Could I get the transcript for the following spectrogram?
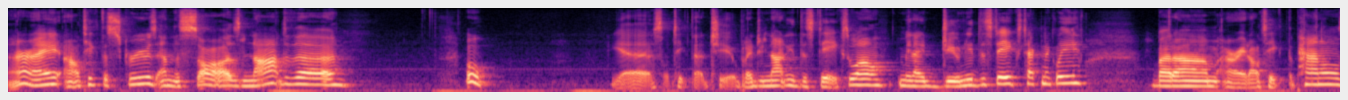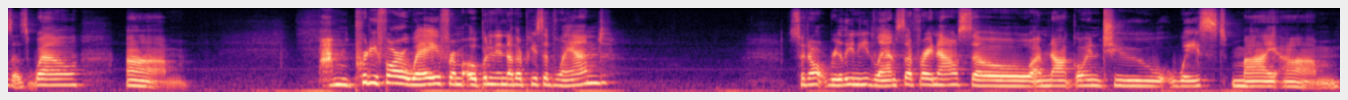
All right, I'll take the screws and the saws, not the... Oh, yes, I'll take that too. But I do not need the stakes. Well, I mean, I do need the stakes technically. But, um, all right, I'll take the panels as well. Um, I'm pretty far away from opening another piece of land. So I don't really need land stuff right now. So I'm not going to waste my, um,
